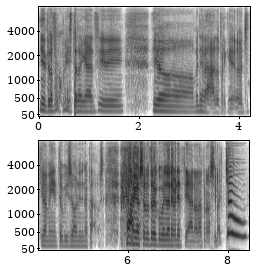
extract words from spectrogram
Niente, dopo questo ragazzi, io me ne vado perché oggettivamente ho bisogno di una pausa. Raga, un saluto dal comedone veneziano, alla prossima. Ciao!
